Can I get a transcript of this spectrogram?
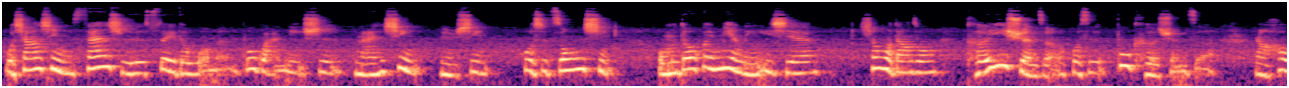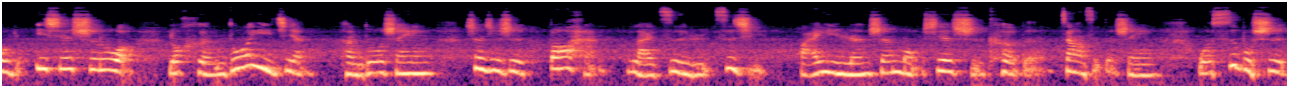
我相信三十岁的我们，不管你是男性、女性。或是中性，我们都会面临一些生活当中可以选择或是不可选择，然后有一些失落，有很多意见、很多声音，甚至是包含来自于自己怀疑人生某些时刻的这样子的声音。我是不是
